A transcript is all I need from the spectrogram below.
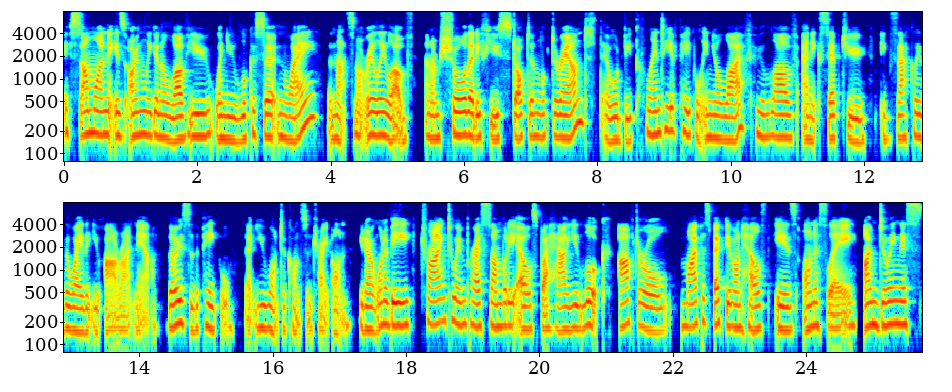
if someone is only going to love you when you look a certain way, then that's not really love. And I'm sure that if you stopped and looked around, there would be plenty of people in your life who love and accept you exactly the way that you are right now. Those are the people that you want to concentrate on. You don't want to be trying to impress somebody else by how you look. After all, my perspective on health is honestly, I'm doing this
